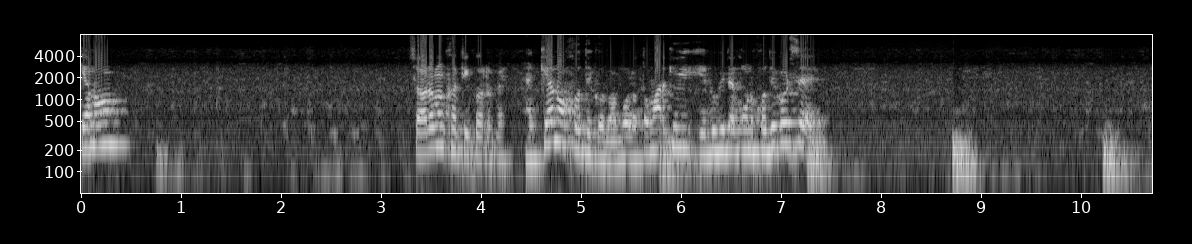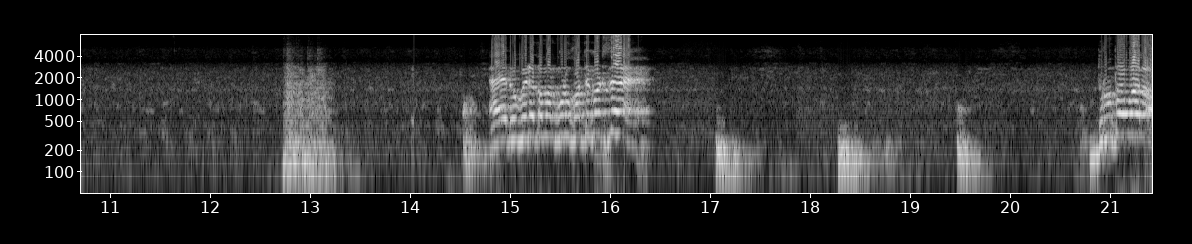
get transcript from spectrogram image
কেন? চরম ক্ষতি করবে। হ্যাঁ কেন ক্ষতি করবে? বলো, তোমার কি রুগীটা কোনো ক্ষতি করছে এই রুগীটা তোমার কোনো ক্ষতি করছে দ্রুত বলো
